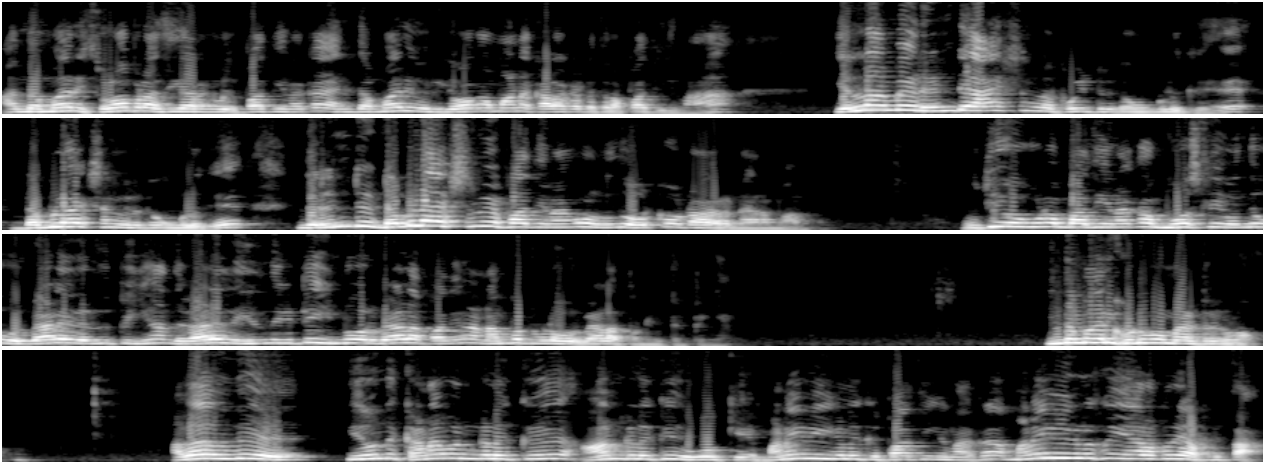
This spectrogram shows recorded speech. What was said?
அந்த மாதிரி துலாம் பார்த்தீங்கன்னாக்கா இந்த மாதிரி ஒரு யோகமான காலகட்டத்தில் பார்த்தீங்கன்னா எல்லாமே ரெண்டு ஆக்ஷனில் போயிட்டு இருக்க உங்களுக்கு டபுள் ஆக்ஷனில் இருக்க உங்களுக்கு இந்த ரெண்டு டபுள் ஆக்ஷனுமே பார்த்தீங்கன்னாக்கா உங்களுக்கு வந்து ஒர்க் அவுட் ஆகிற நேரமாக இருக்கும். உத்தியோகம் கூட பார்த்தீங்கன்னாக்கா மோஸ்ட்லி வந்து ஒரு வேலையில் இருப்பீங்க. அந்த வேலையில் இருந்துக்கிட்டு இன்னொரு வேலை பார்த்தீங்கன்னா நம்பர் டூவில் ஒரு வேலை பண்ணிகிட்டு இருப்பீங்க. இந்த மாதிரி குடும்ப மேட்ருகளும். அதாவது இது வந்து கணவன்களுக்கு ஆண்களுக்கு இது ஓகே மனைவிகளுக்கு பார்த்தீங்கன்னாக்கா மனைவிகளுக்கும் ஏறக்குறைய அப்படித்தான்.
